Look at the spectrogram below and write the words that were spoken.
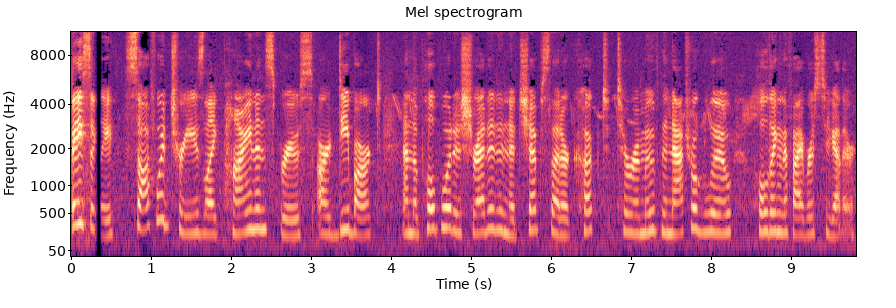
Basically, softwood trees like pine and spruce are debarked and the pulpwood is shredded into chips that are cooked to remove the natural glue holding the fibers together.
